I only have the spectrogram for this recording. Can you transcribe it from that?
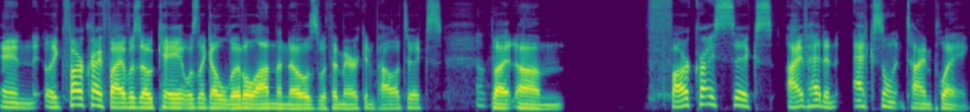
And like Far Cry 5 was okay. It was like a little on the nose with American politics. okay. But um Far Cry 6, I've had an excellent time playing.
